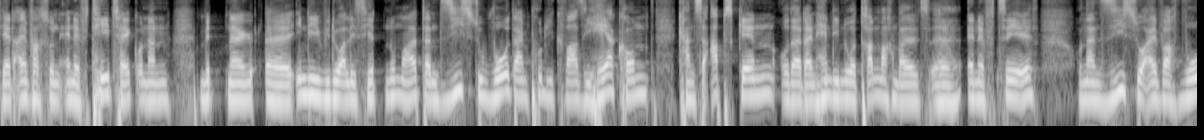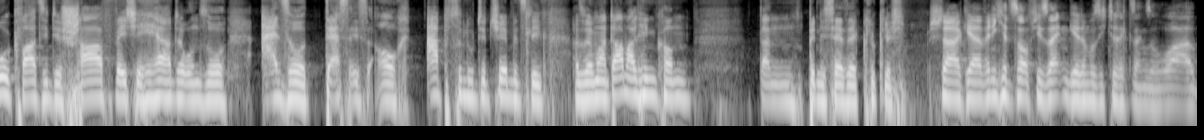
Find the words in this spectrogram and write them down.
der hat einfach so ein NFT-Tag und dann mit einer äh, individualisierten Nummer, dann siehst du, wo dein Pulli quasi herkommt, kannst du abscannen oder dein Handy nur dran machen, weil es äh, NFC ist. Und dann siehst du einfach, wo quasi das Schaf, welche Herde und so. Also, das ist auch absolute Champions League. Also, wenn man da mal hinkommt, dann bin ich sehr, sehr glücklich. Stark, ja. Wenn ich jetzt so auf die Seiten gehe, dann muss ich direkt sagen, so, wow,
